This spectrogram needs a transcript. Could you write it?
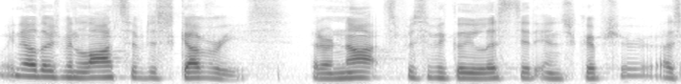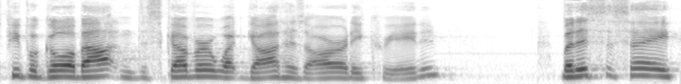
We know there's been lots of discoveries that are not specifically listed in Scripture as people go about and discover what God has already created. But it's to say,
